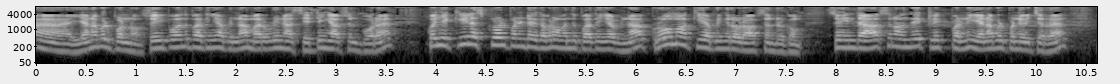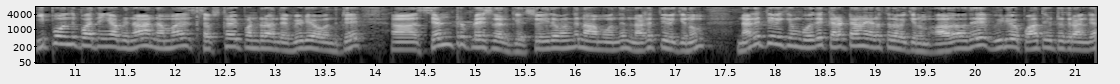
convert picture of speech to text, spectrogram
எனபிள் பண்ணோம். ஸோ இப்போ வந்து பார்த்தீங்க அப்படின்னா மறுபடியும் நான் செட்டிங் ஆப்ஷன் போகிறேன் கொஞ்சம் கீழே ஸ்க்ரோல் பண்ணிட்டதுக்கப்புறம் வந்து பார்த்தீங்க அப்படின்னா குரோமா கீ அப்படிங்கிற ஒரு ஆப்ஷன் இருக்கும். ஸோ இந்த ஆப்ஷனை வந்து கிளிக் பண்ணி எனபிள் பண்ணி வச்சிடுறேன். இப்போ வந்து பார்த்தீங்க அப்படின்னா நம்ம சப்ஸ்கிரைப் பண்ணுற அந்த வீடியோ வந்துட்டு சென்ட்ரு பிளேஸில் இருக்குது ஸோ இதை வந்து நாம் வந்து நகர்த்தி வைக்கணும். நகர்த்தி வைக்கும்போது கரெக்டான இடத்துல வைக்கணும். அதாவது வீடியோ பார்த்துக்கிட்டு இருக்கிறாங்க.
